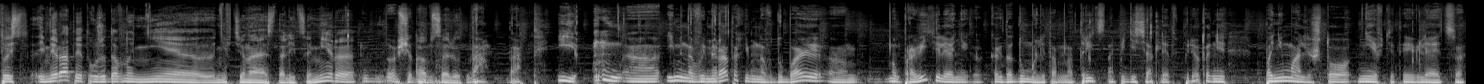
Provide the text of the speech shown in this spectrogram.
То есть Эмираты это уже давно не нефтяная столица мира. Вообще давно. Абсолютно. Да, да. И э, именно в Эмиратах, именно в Дубае, э, ну, правители, они, когда думали там на 30, на 50 лет вперед, они понимали, что нефть это является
